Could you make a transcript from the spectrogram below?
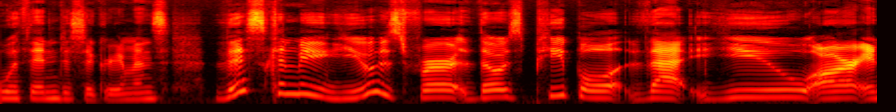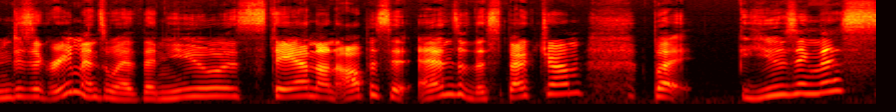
within disagreements, this can be used for those people that you are in disagreements with and you stand on opposite ends of the spectrum. But using this,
